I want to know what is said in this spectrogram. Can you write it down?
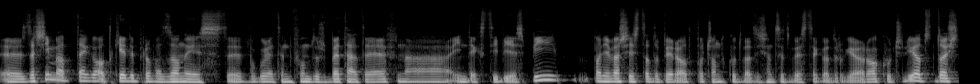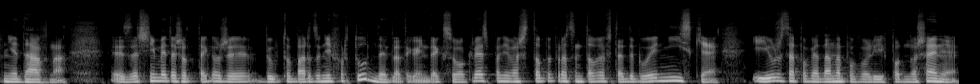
E, zacznijmy od tego, od kiedy prowadzony jest e, w ogóle ten fundusz beta ETF na indeks TBSP, ponieważ jest to dopiero od początku 2022 roku, czyli od dość niedawna. E, zacznijmy też od tego, że był to bardzo niefortunny dla tego indeksu okres, ponieważ stopy procentowe wtedy były niskie i już zapowiadano powoli ich podnoszenie.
